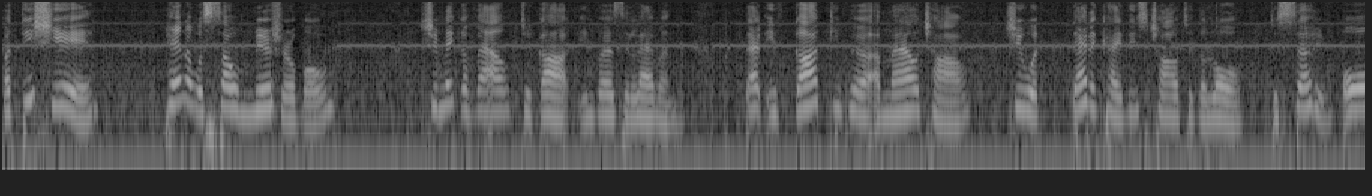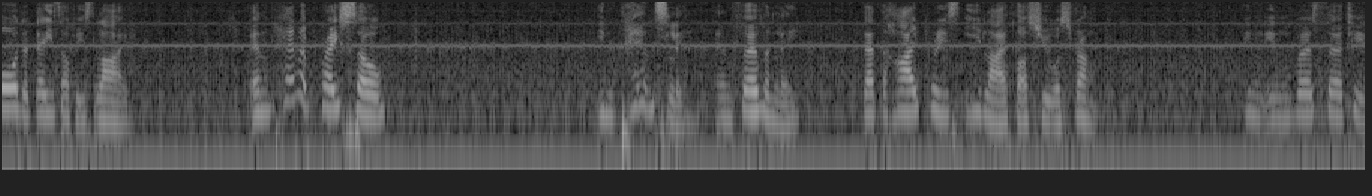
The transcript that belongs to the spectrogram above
But this year, Hannah was so miserable, she made a vow to God in verse 11 that if God give her a male child, she would dedicate this child to the Lord to serve him all the days of his life. And Hannah prayed so intensely and fervently that the high priest Eli thought she was drunk. In, in verse 13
